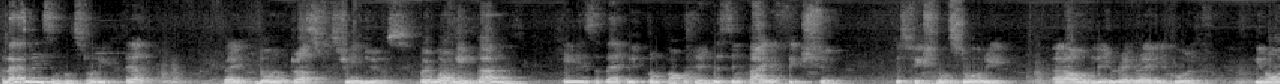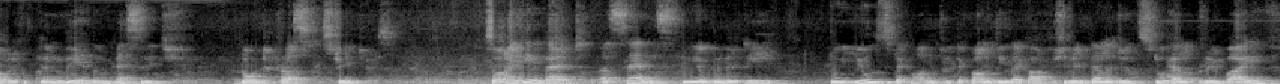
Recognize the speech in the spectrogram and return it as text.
And that's a very simple story to tell, right? Don't trust strangers. But what we've done is that we've concocted this entire fiction, this fictional story around Little Red Riding Hood in order to convey the message don't trust strangers. So I think in that uh, sense, the ability to use technology, technology like artificial intelligence, to help revive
